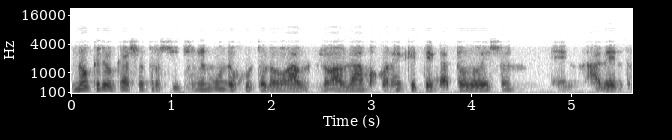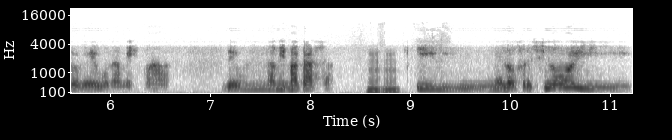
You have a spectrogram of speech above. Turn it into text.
no creo que haya otro sitio en el mundo, justo lo, lo hablábamos con él, que tenga todo eso en, en, adentro de una misma de una misma casa. Y me lo ofreció y,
